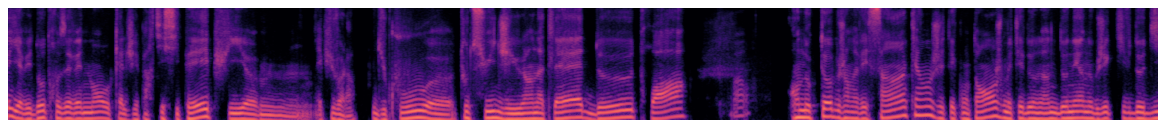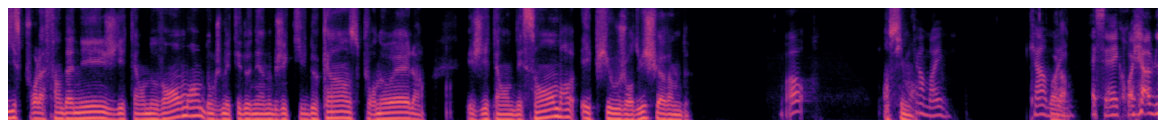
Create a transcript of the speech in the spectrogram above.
Il y avait d'autres événements auxquels j'ai participé. Et puis, euh, et puis voilà. Du coup, tout de suite, j'ai eu un athlète, deux, trois. En octobre, j'en avais cinq. J'étais content. Je m'étais donné un objectif de 10 pour la fin d'année. J'y étais en novembre. Donc, je m'étais donné un objectif de 15 pour Noël et j'y étais en décembre. Et puis aujourd'hui, je suis à 22. Wow. En six mois. Quand même. Quand même. Eh, c'est incroyable.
